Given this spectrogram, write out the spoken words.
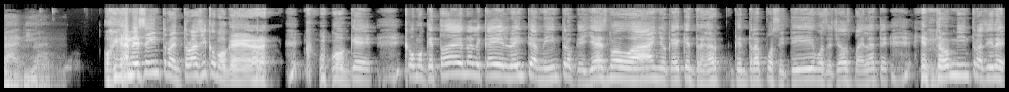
Radio. Oigan, ese intro entró así como que, como que, como que todavía no le cae el 20 a mi intro, que ya es nuevo año, que hay que entregar, que entrar positivos, echados para adelante. Entró mi intro así de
